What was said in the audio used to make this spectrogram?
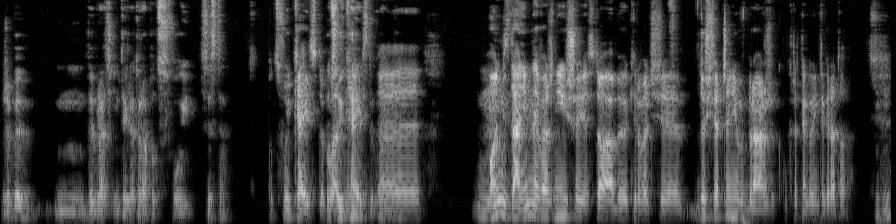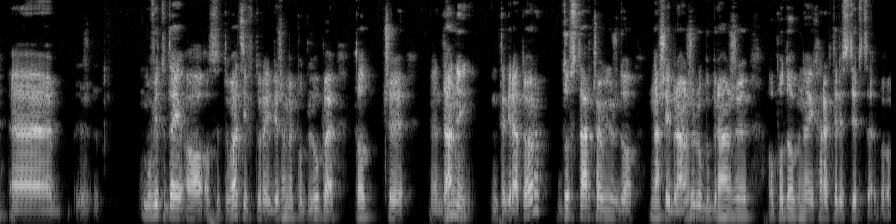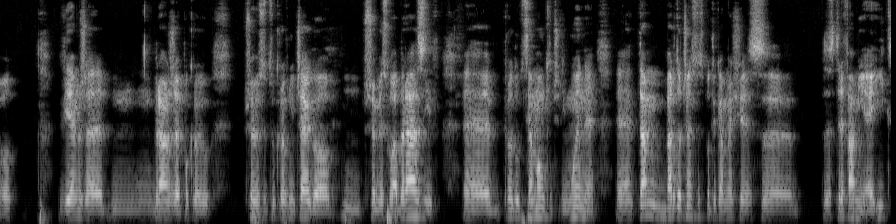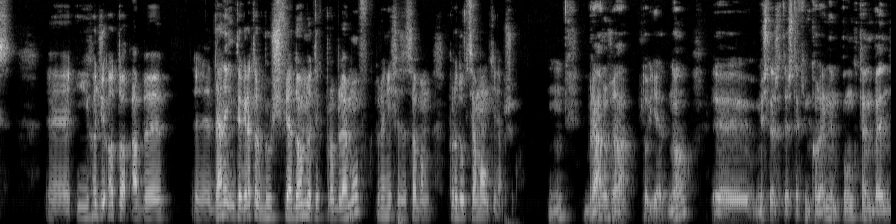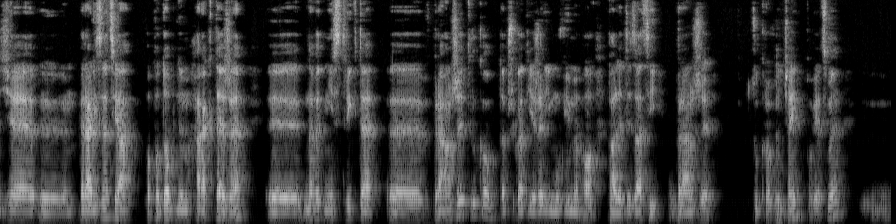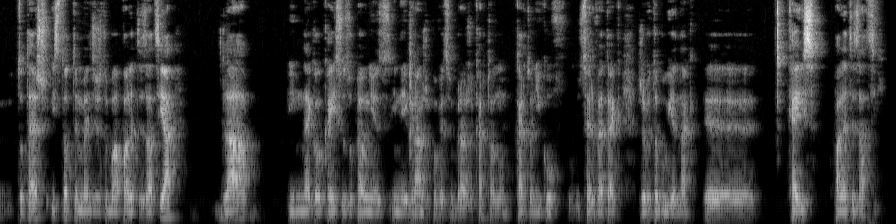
żeby mm, wybrać integratora pod swój system? Pod swój case, dokładnie. swój case, dokładnie. E, moim zdaniem najważniejsze jest to, aby kierować się doświadczeniem w branży konkretnego integratora. Mhm. E, mówię tutaj o, o sytuacji, w której bierzemy pod lupę to, czy dany integrator dostarczał już do naszej branży lub branży o podobnej charakterystyce, bo wiem, że mm, branże pokroju przemysłu cukrowniczego, mm, przemysłu abrazyw, e, produkcja mąki, czyli młyny, e, tam bardzo często spotykamy się z, ze strefami EX e, i chodzi o to, aby dany integrator był świadomy tych problemów, które niesie ze sobą produkcja mąki na przykład. Mhm. Branża to jedno. Myślę, że też takim kolejnym punktem będzie realizacja o podobnym charakterze, nawet nie stricte yy, w branży, tylko na przykład jeżeli mówimy o paletyzacji branży cukrowniczej, powiedzmy, to też istotnym będzie, że to była paletyzacja dla innego case'u zupełnie z innej branży, powiedzmy branży kartonu, kartoników, serwetek, żeby to był jednak yy, case paletyzacji.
